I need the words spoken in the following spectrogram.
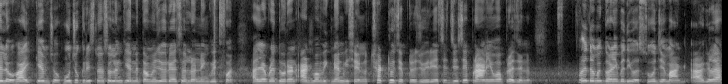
હેલો હાય કેમ છો? હું છું ક્રિષ્ના સોલંકી અને તમે જોઈ રહ્યા છો લર્નિંગ વિથ ફન આજે આપણે ધોરણ આઠમાં વિજ્ઞાન વિષયનું છઠ્ઠું ચેપ્ટર જોઈ રહ્યા છીએ, જે છે પ્રાણીઓમાં પ્રજનન. હવે તમે ઘણી બધી વસ્તુઓ જેમ આગ- આગલા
